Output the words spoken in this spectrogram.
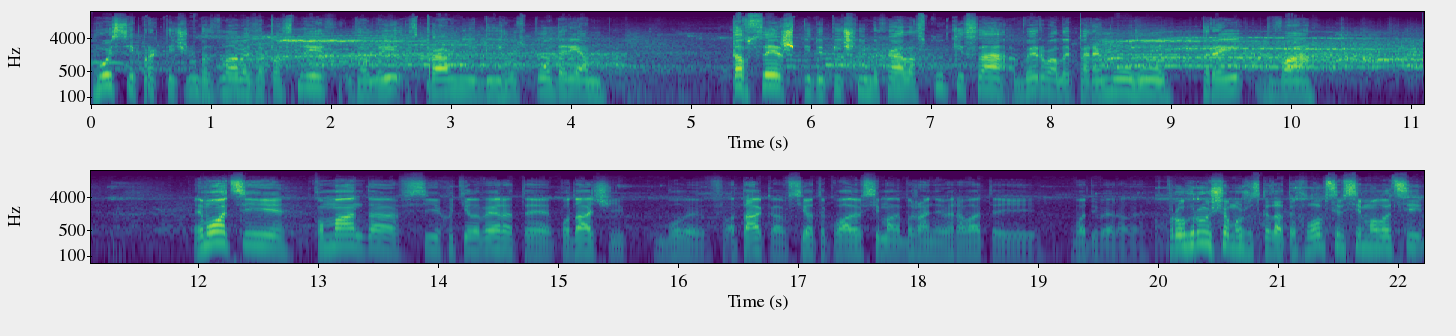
Гості практично без лави запасних дали справжній бій господарям. Та все ж підопічні Михайла Скукіса вирвали перемогу 3-2. Емоції, команда, всі хотіли виграти, подачі були, атака, всі атакували, всі мали бажання вигравати і от і виграли. Про гру що можу сказати? Хлопці всі молодці,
